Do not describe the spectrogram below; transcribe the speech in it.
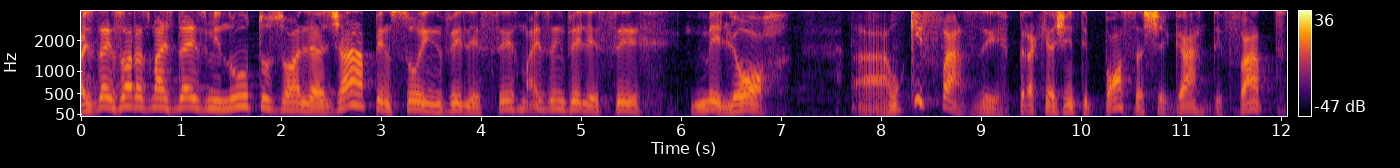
Às 10 horas mais 10 minutos, olha, já pensou em envelhecer, mas envelhecer melhor? Ah, o que fazer para que a gente possa chegar, de fato,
